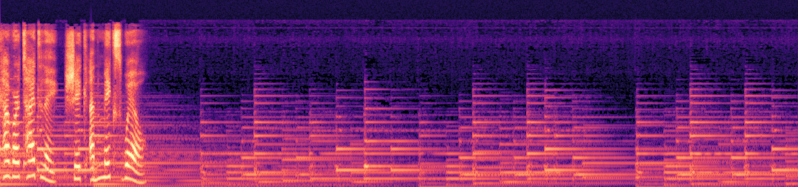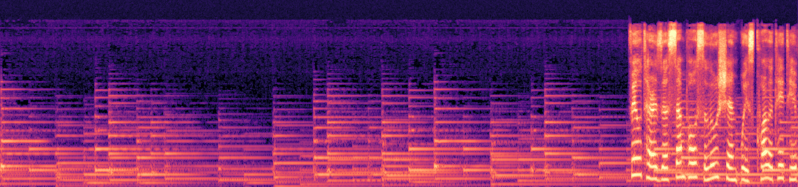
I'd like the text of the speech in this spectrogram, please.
Cover tightly, shake and mix well. Filter the sample solution with qualitative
